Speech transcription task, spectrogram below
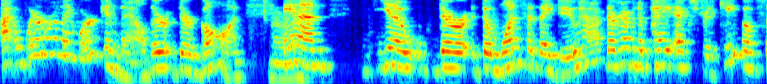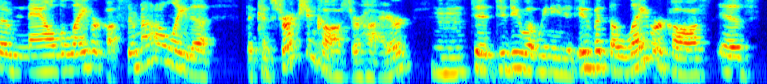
I, where are they working now? They're, they're gone Uh, and you know they're the ones that they do have they're having to pay extra to keep them so now the labor costs so not only the the construction costs are higher mhm. to, to do what we need to do but the labor cost is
